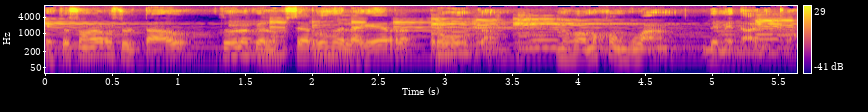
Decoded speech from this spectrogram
Estos son los resultados de lo que los cerdos de la guerra provocan. Nos vamos con One de Metallica.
